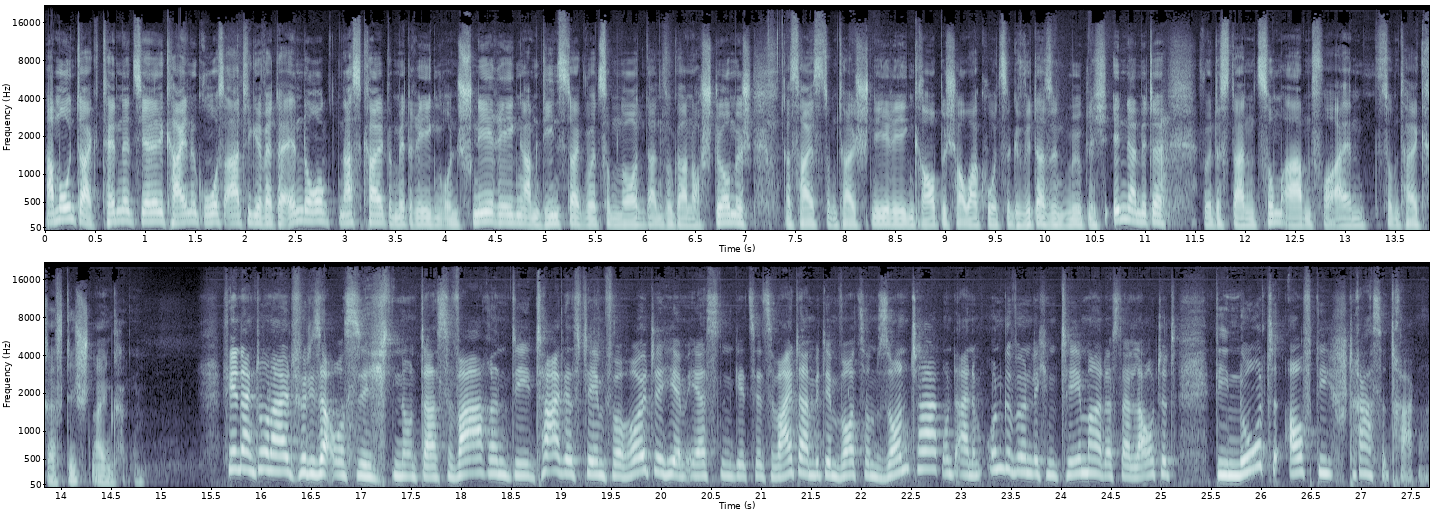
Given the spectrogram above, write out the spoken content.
Am Montag tendenziell keine großartige Wetteränderung, nasskalt mit Regen und Schneeregen. Am Dienstag wird es zum Norden dann sogar noch stürmisch. Das heißt zum Teil Schneeregen, Graupelschauer, kurze Gewitter sind möglich. In der Mitte wird es dann zum Abend vor allem zum Teil kräftig schneien können. Vielen Dank, Donald, für diese Aussichten. Und das waren die Tagesthemen für heute. Hier im ersten geht es jetzt weiter mit dem Wort zum Sonntag und einem ungewöhnlichen Thema, das da lautet, die Not auf die Straße tragen.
